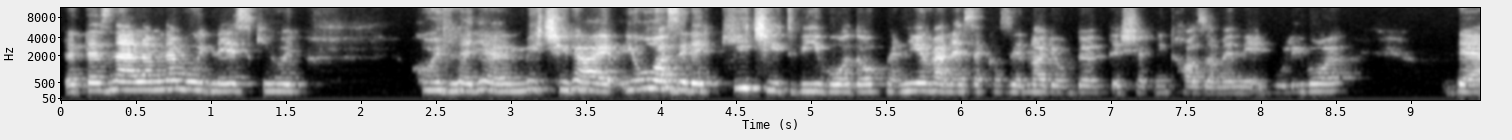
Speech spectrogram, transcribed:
Tehát ez nálam nem úgy néz ki, hogy hogy legyen, mit csinálj. Jó, azért egy kicsit vívódok, mert nyilván ezek azért nagyobb döntések, mint hazamenni egy buliból, de,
